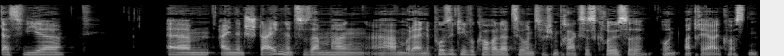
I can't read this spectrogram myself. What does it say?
dass wir ähm, einen steigenden Zusammenhang haben oder eine positive Korrelation zwischen Praxisgröße und Materialkosten.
